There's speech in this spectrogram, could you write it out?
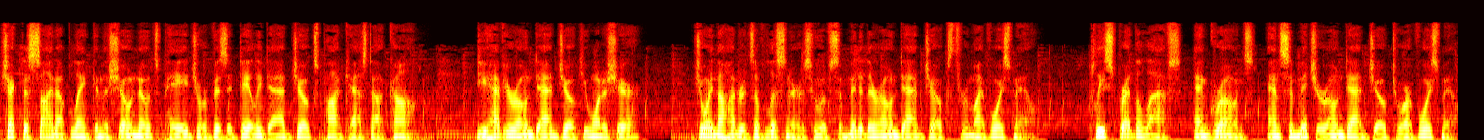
Check the sign up link in the show notes page or visit dailydadjokespodcast.com. Do you have your own dad joke you want to share? Join the hundreds of listeners who have submitted their own dad jokes through my voicemail. Please spread the laughs and groans and submit your own dad joke to our voicemail,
